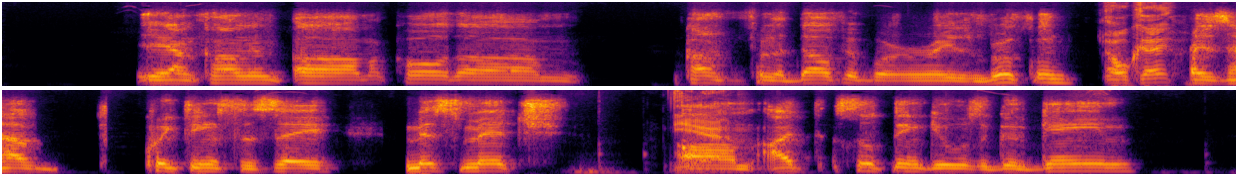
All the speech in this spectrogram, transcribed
Yeah, I'm calling. Um, I called. Um, calling from Philadelphia, born and raised in Brooklyn. Okay. I just have quick things to say. Miss Mitch. Yeah. Um, I still think it was a good game.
